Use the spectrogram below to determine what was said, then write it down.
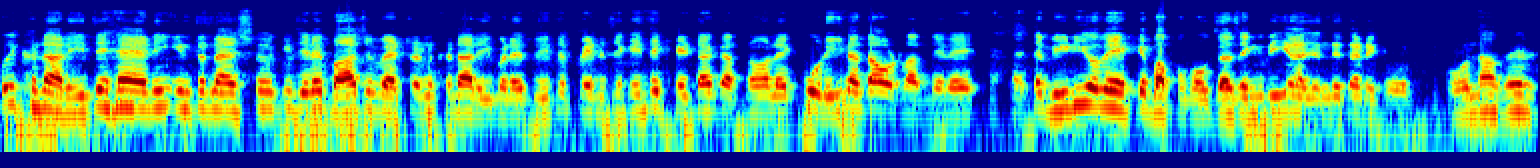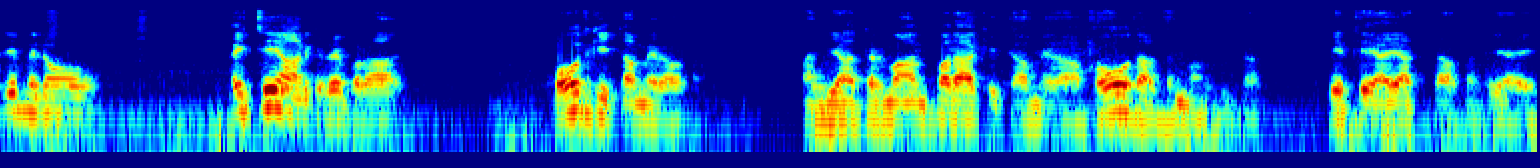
ਕੋਈ ਖਿਡਾਰੀ ਤੇ ਹੈ ਨਹੀਂ ਇੰਟਰਨੈਸ਼ਨਲ ਕਿ ਜਿਹੜੇ ਬਾਅਦ ਚ ਵੈਟਰਨ ਖਿਡਾਰੀ ਬਣੇ ਤੁਸੀਂ ਤੇ ਪਿੰਡ 'ਚ ਕਹਿੰਦੇ ਖੇਡਾਂ ਕਰਨ ਵਾਲੇ ਘੋੜੀ ਨਾ ਦੌੜ ਲਾਉਂਦੇ ਰਹੇ ਤੇ ਵੀਡੀਓ ਵੇਖ ਕੇ ਬਾਪੂ ਫੌਜਾ ਸਿੰਘ ਵੀ ਆ ਜਾਂਦੇ ਤੁਹਾਡੇ ਕੋਲ। ਉਹਨਾਂ ਫਿਰ ਜੀ ਮੈਨੂੰ ਇੱਥੇ ਆਣ ਕੇ ਫਿਰ ਬੜਾ ਬਹੁਤ ਕੀਤਾ ਮੇਰਾ ਉਹਨਾਂ ਹਾਂਜੀ ਆਦਰਮਾਨ ਬੜਾ ਕੀਤਾ ਮੇਰਾ ਬਹੁਤ ਆਦਰਮਾਨ ਕੀਤਾ। ਇੱਥੇ ਆਏ ਅੱਠ ਦਸ ਬੰਦੇ ਆਏ।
